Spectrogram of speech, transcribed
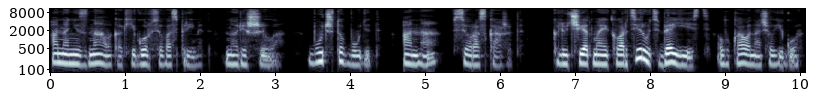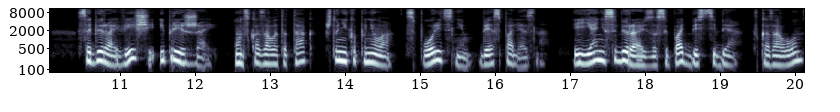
Она не знала, как Егор все воспримет, но решила. Будь что будет, она все расскажет. «Ключи от моей квартиры у тебя есть», — лукаво начал Егор. «Собирай вещи и приезжай». Он сказал это так, что Ника поняла, спорить с ним бесполезно. «И я не собираюсь засыпать без тебя», — сказал он,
